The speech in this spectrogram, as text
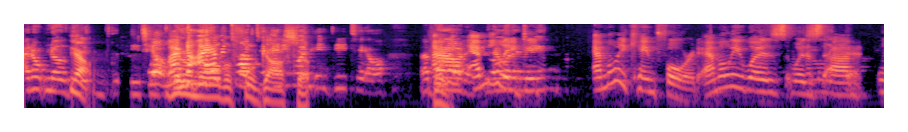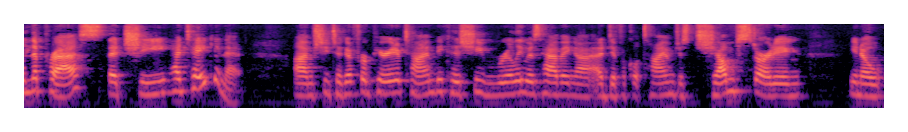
I don't know yeah. the, the detail. Well, I'm not, I haven't talked to gossip. anyone in detail about it. Emily you know did. Emily came forward. Emily was was Emily um, in the press that she had taken it. Um, she took it for a period of time because she really was having a, a difficult time just jump starting you know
